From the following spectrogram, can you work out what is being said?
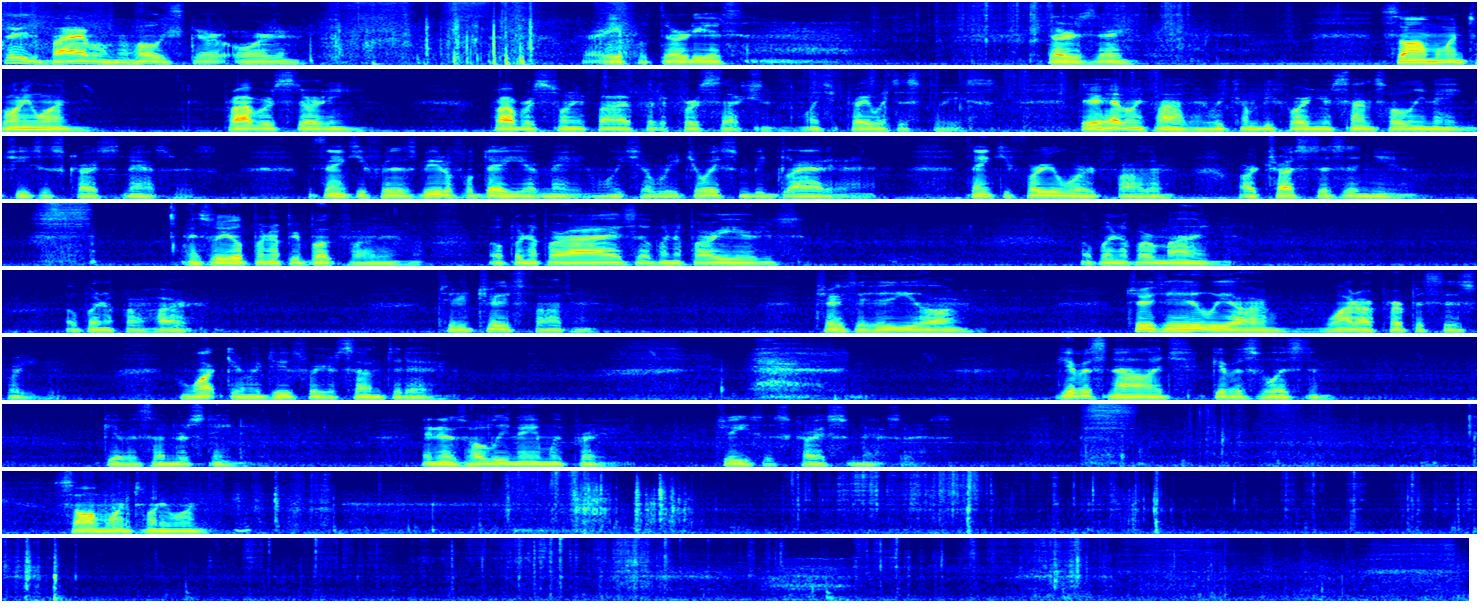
through the Bible in the Holy Spirit order for April 30th, Thursday. Psalm 121, Proverbs 30, Proverbs 25 for the first section. Why don't you pray with us, please? Dear Heavenly Father, we come before in your Son's holy name, Jesus Christ of Nazareth. We thank you for this beautiful day you have made, and we shall rejoice and be glad in it. Thank you for your word, Father. Our trust is in you. As we open up your book, Father, open up our eyes, open up our ears, open up our mind, open up our heart to the truth, Father. Truth of who you are, truth of who we are, what our purpose is for you. What can we do for your son today? Give us knowledge, give us wisdom, give us understanding. In his holy name we pray. Jesus Christ of Nazareth. Psalm 121.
